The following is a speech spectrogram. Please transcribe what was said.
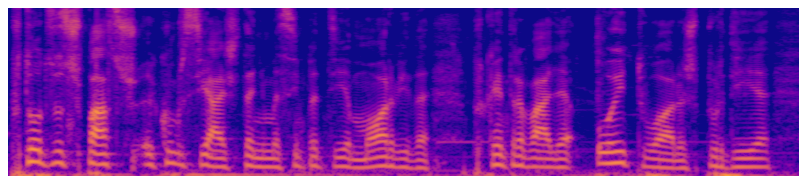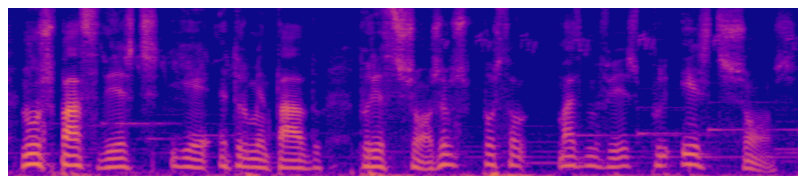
Por todos os espaços comerciais tenho uma simpatia mórbida por quem trabalha 8 horas por dia num espaço destes e é atormentado por esses sons. Vamos pôr só mais uma vez por estes sons.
